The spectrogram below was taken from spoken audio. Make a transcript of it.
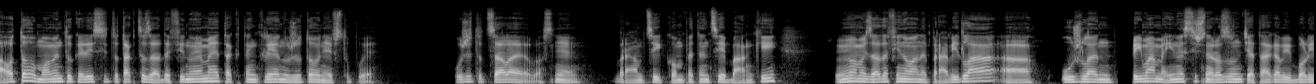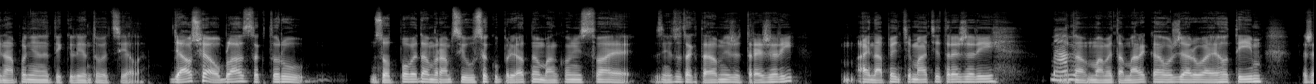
a od toho momentu, kedy si to takto zadefinujeme, tak ten klient už do toho nevstupuje. Už je to celé vlastne v rámci kompetencie banky, my máme zadefinované pravidlá a už len príjmame investičné rozhodnutia tak, aby boli naplnené tie klientové ciele. Ďalšia oblasť, za ktorú zodpovedám v rámci úseku privátneho bankovníctva je, znie to tak tajomne, že trežery. Aj na Pente máte trežery. Máme. Tam, máme tam Mareka Hožďaru a jeho tým, takže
